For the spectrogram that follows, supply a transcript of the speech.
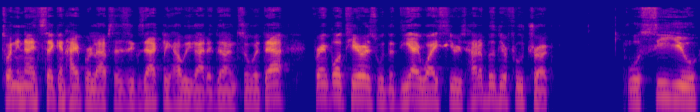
29 second hyperlapse. is exactly how we got it done. So with that, Frank Baltierrez with the DIY series, how to build your food truck. We'll see you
